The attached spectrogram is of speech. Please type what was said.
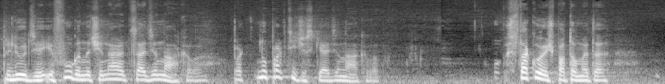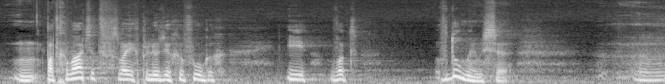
прелюдия и фуга начинаются одинаково, ну, практически одинаково. Стакович потом это подхватит в своих прелюдиях и фугах. И вот вдумаемся, э,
